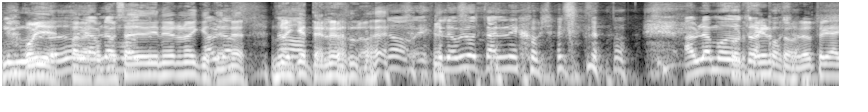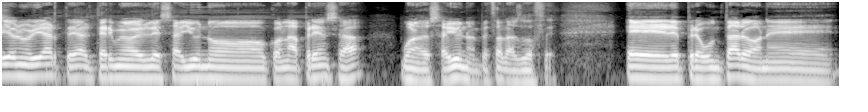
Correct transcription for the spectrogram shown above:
ninguno Oye, de dos, para hablamos- conversar de dinero no hay que hablamos- tener- no hay que tenerlo, ¿eh? No, es que lo veo tan lejos ya que no. Hablamos de Por otras cierto, cosas. el otro día John Uriarte, al término del desayuno con la prensa, bueno, desayuno, empezó a las 12, eh, le preguntaron, eh,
